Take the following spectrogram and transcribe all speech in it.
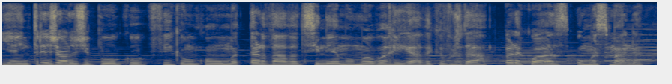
E em 3 horas e pouco ficam com uma tardada de cinema, uma barrigada que vos dá para quase uma semana.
